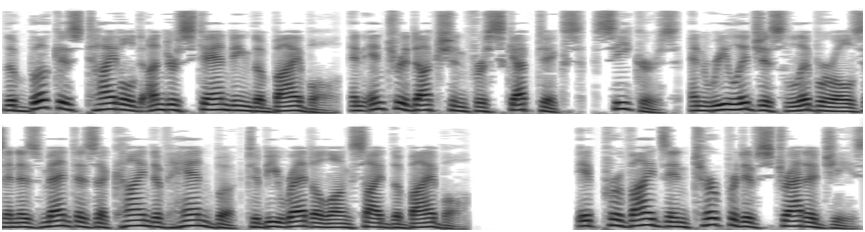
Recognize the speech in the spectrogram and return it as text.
The book is titled Understanding the Bible, an introduction for skeptics, seekers, and religious liberals and is meant as a kind of handbook to be read alongside the Bible. It provides interpretive strategies,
